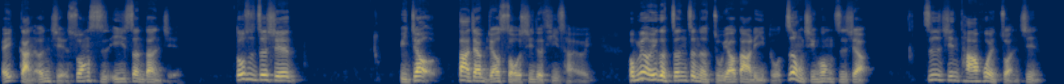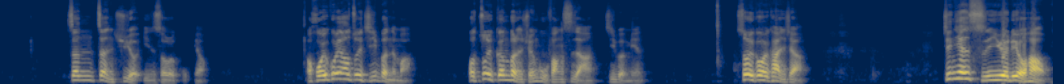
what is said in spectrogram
哎，感恩节、双十一、圣诞节，都是这些比较大家比较熟悉的题材而已。我没有一个真正的主要大力多，这种情况之下，资金它会转进真正具有营收的股票啊。回归到最基本的嘛，哦，最根本的选股方式啊，基本面。所以各位看一下，今天十一月六号，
